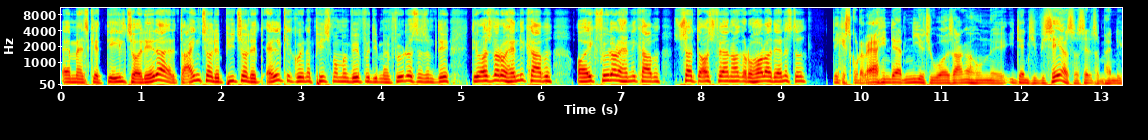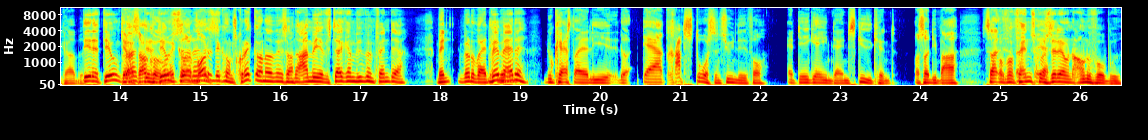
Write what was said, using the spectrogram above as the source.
at man skal dele toiletter, at drengetoilet, pigetoilet, alle kan gå ind og pisse, hvor man vil, fordi man føler sig som det. Det er også, hvad du er handicappet, og ikke føler dig handicappet, så er det også fair nok, at du holder et andet sted. Det kan sgu da være, hende der, den 29-årige sanger, hun øh, identificerer sig selv som handicappet. Det er da det, hun det gør. så det kunne det, hun ikke gøre det, det kan hun sgu da ikke gøre noget ved så. Nej, men jeg vil stadig gerne vide, hvem fanden det er. Men ved du hvad? Hvem er det? Nu kaster jeg lige... Der er ret stor sandsynlighed for, at det ikke er en, der er en skid kendt. Og så er de bare... Så, Og for fanden skulle du så lave navneforbud?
